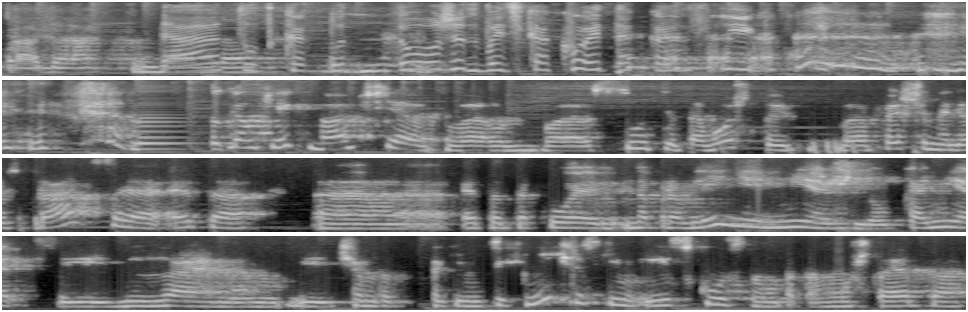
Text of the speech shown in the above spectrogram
Да, да. Да, да, да. тут как бы должен быть какой-то конфликт. Ну, конфликт вообще в, сути того, что фэшн-иллюстрация — это Э, это такое направление между коммерцией, дизайном и чем-то таким техническим и искусственным, потому что это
